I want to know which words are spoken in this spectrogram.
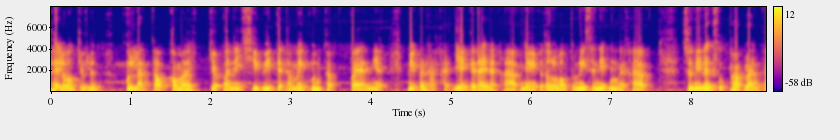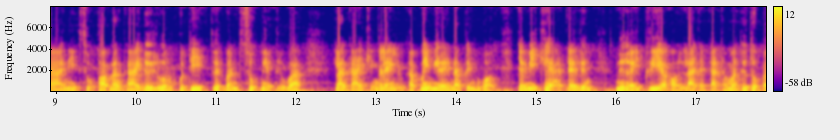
ให้ระวังเกี่ยวเรื่องคนรักเก่าเข้ามาเกี่ยวพันในชีวิต จะทำให้คุณกับแฟนเนี่ยมีปัญหาขัดแย้งกันได้นะครับ ยังไงก็ต้องระวังตรงนี้สักนิดหนึ่งนะครับ ส่วนในเรื่องสุขภาพร่างกายนี่สุขภาพร่างกายโดยรวมคนที่เกิดวันศุกร์เนี่ยถือว่าร่างกายแข็งแรงอยู่ครับ ไม่มีอะไรน่าเป็นห่วง จะมีแค่อาจจะเรื่องเหนื่อยเพลียอ่อนล้าจากการทำงานทั่วๆไป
